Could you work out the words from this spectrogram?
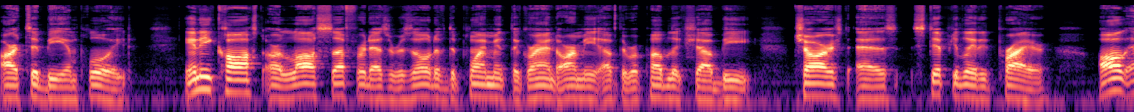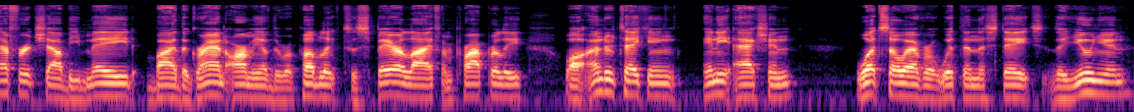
are to be employed. Any cost or loss suffered as a result of deployment, the Grand Army of the Republic shall be charged as stipulated prior. All effort shall be made by the Grand Army of the Republic to spare life and properly while undertaking any action whatsoever within the states, the Union,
